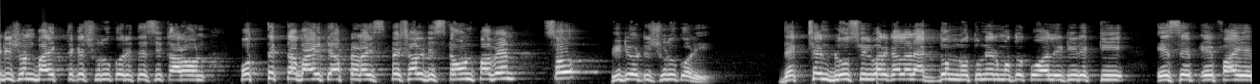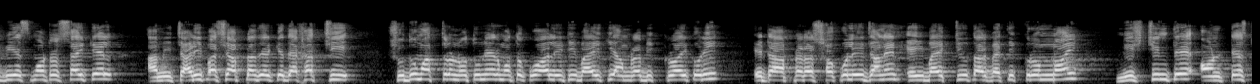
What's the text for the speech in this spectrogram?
এডিশন বাইক থেকে শুরু করিতেছি কারণ প্রত্যেকটা বাইকে আপনারা স্পেশাল ডিসকাউন্ট পাবেন। সো ভিডিওটি শুরু করি। দেখছেন ব্লু সিলভার কালার একদম নতুনের মতো কোয়ালিটির একটি S F F I ABS motorcycle আমি চারিপাশে আপনাদেরকে দেখাচ্ছি, শুধুমাত্র নতুনের মতো কোয়ালিটি বাইকই আমরা বিক্রয় করি। এটা আপনারা সকলেই জানেন, এই বাইকটিও তার ব্যতিক্রম নয়। নিশ্চিন্তে অন টেস্ট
